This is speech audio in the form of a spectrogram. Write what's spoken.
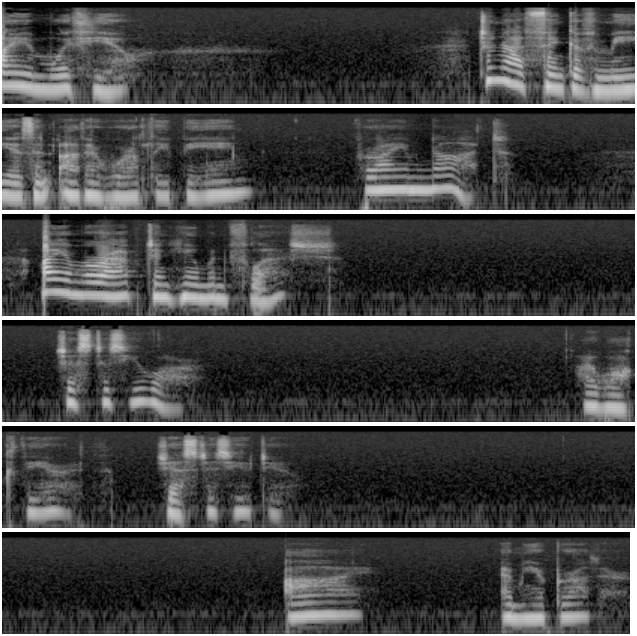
I am with you. Do not think of me as an otherworldly being, for I am not. I am wrapped in human flesh, just as you are. I walk the earth, just as you do. I am your brother.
